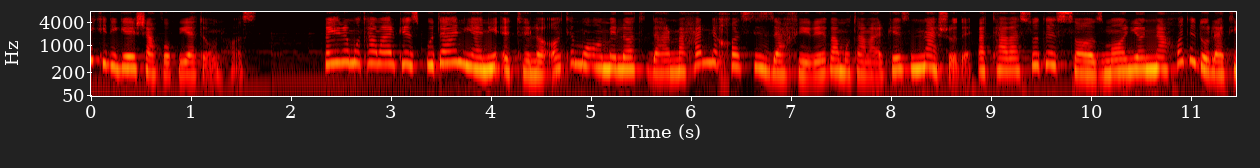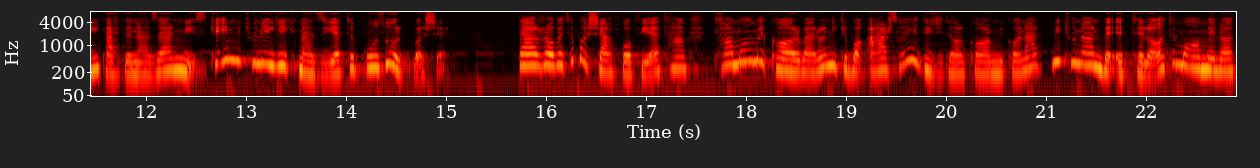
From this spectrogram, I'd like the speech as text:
یکی دیگه شفافیت اونهاست غیر متمرکز بودن یعنی اطلاعات معاملات در محل خاصی ذخیره و متمرکز نشده و توسط سازمان یا نهاد دولتی تحت نظر نیست که این می‌تونه یک مزیت بزرگ باشه. در رابطه با شفافیت هم تمام کاربرانی که با ارزهای دیجیتال کار می‌کنن می‌تونن به اطلاعات معاملات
